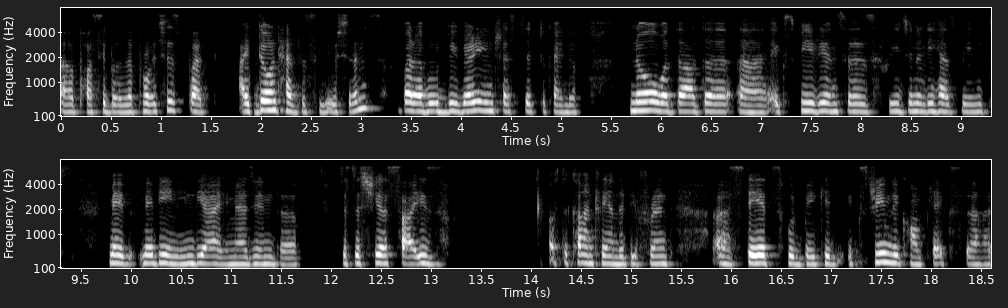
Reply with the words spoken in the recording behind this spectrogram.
uh, possible approaches, but I don't have the solutions, but I would be very interested to kind of know what the other uh, experiences regionally has been. Maybe, maybe in India, I imagine the just the sheer size of the country and the different uh, states would make it extremely complex uh,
